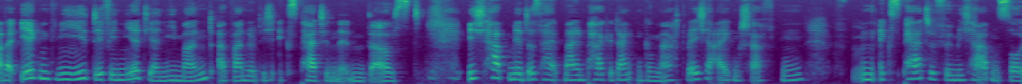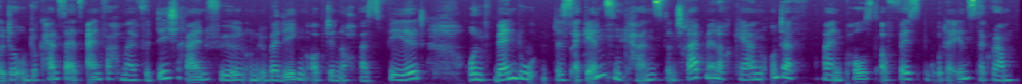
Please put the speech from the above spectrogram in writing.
Aber irgendwie definiert ja niemand, ab wann du dich Expertin nennen darfst. Ich habe mir deshalb mal ein paar Gedanken gemacht, welche Eigenschaften ein Experte für mich haben sollte. Und du kannst da jetzt einfach mal für dich reinfühlen und überlegen, ob dir noch was fehlt. Und wenn du das ergänzen kannst, dann schreib mir doch gern unter meinen Post auf Facebook oder Instagram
